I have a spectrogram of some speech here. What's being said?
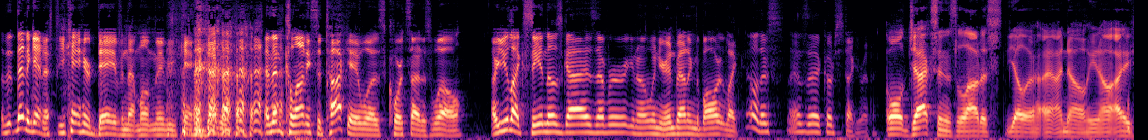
Then again, if you can't hear Dave in that moment, maybe you can't hear Dave. and then Kalani Sitake was courtside as well. Are you like seeing those guys ever? You know, when you're inbounding the ball, like, oh, there's there's uh, Coach Sitake right there. Well, Jackson is the loudest yeller I, I know. You know, I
